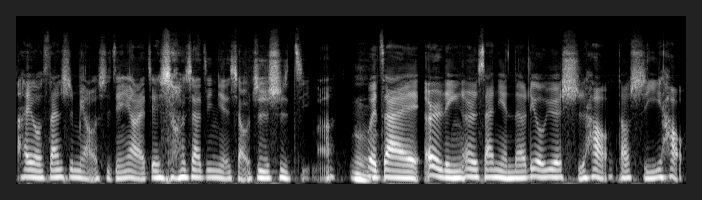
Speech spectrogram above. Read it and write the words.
还有三十秒的时间，要来介绍一下今年小智市集嘛？嗯，会在二零二三年的六月十号到十一号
